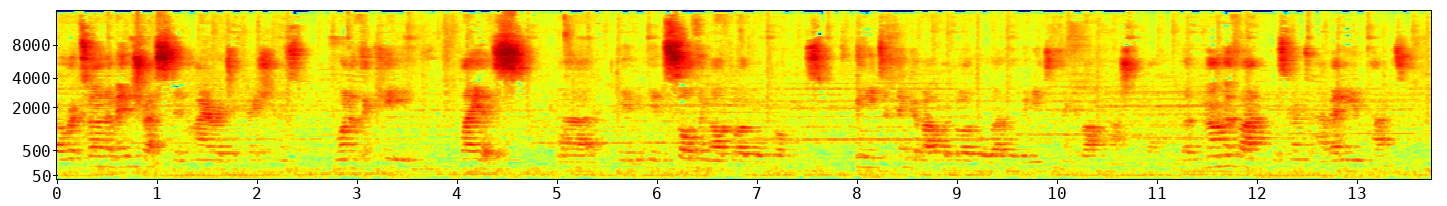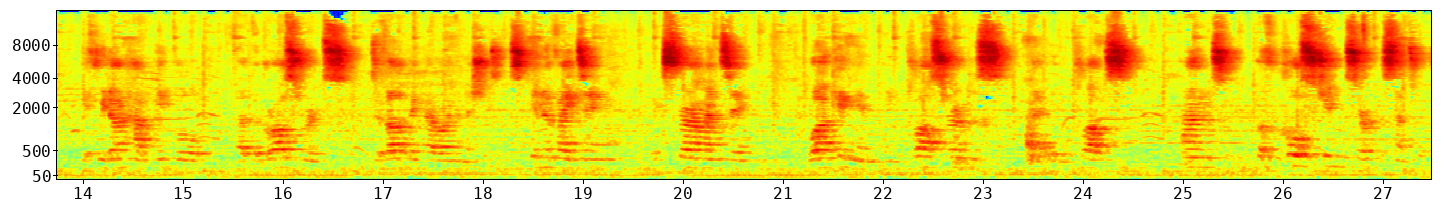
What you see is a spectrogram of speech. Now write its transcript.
a return of interest in higher education as one of the key players uh, in, in solving our global problems. We need to think about the global level, we need to think about the national level. But none of that is going to have any impact if we don't have people at the grassroots developing their own initiatives, innovating, experimenting, working in, in classrooms, uh, in clubs, and of course students are at the centre.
